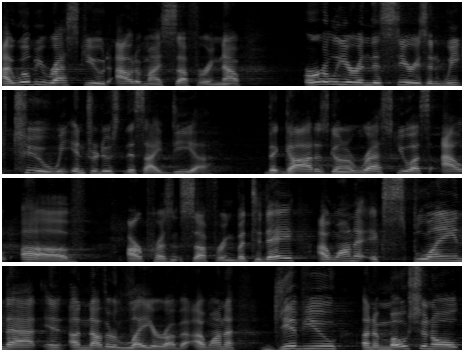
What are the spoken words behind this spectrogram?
I will be rescued out of my suffering. Now, earlier in this series, in week two, we introduced this idea that God is going to rescue us out of our present suffering. But today, I want to explain that in another layer of it. I want to give you an emotional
